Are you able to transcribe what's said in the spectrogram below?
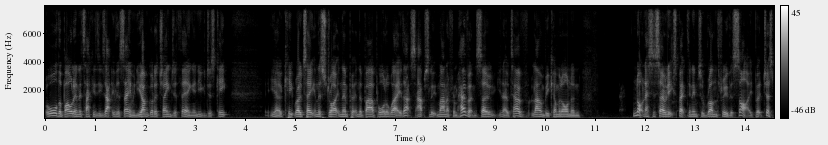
all the bowling attack is exactly the same, and you haven't got to change a thing, and you can just keep you know, keep rotating the strike and then putting the bad ball away. That's absolute manna from heaven. So, you know, to have Lammonby coming on and not necessarily expecting him to run through the side, but just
